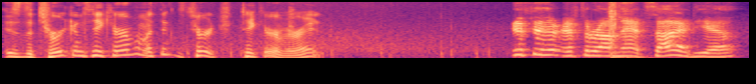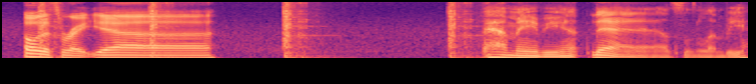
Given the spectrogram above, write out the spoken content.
is the turret gonna take care of him? I think the turret should take care of it, right? If they're if they're on that side, yeah. Oh, that's right. Yeah. Yeah, maybe. Nah, nah, it's a little lumpy.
